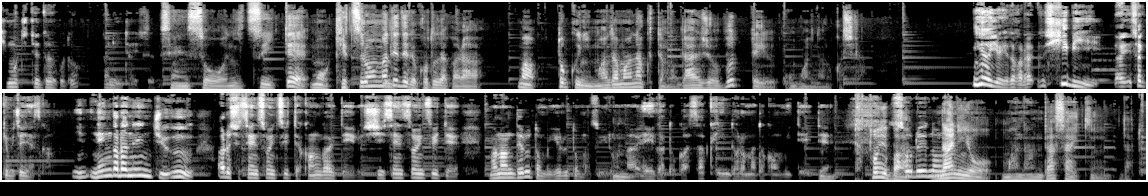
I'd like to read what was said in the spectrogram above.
気持ちってどういうこと？何に対する？戦争について、もう結論が出てることだから、まあ特に学ばなくても大丈夫っていう思いなのかしら？いやいやいや、だから、日々、あさっきも言ったじゃないですか。い年がら年中、ある種戦争について考えているし、戦争について学んでるとも言えると思うんですよ。いろんな映画とか作品、ドラマとかを見ていて。例えば何を学んだ最近だと？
